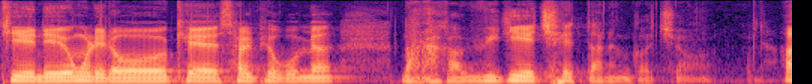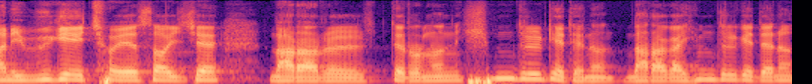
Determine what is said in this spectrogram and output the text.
뒤에 내용을 이렇게 살펴보면 나라가 위기에 처했다는 거죠. 아니 위기에 처해서 이제 나라를 때로는 힘들게 되는 나라가 힘들게 되는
